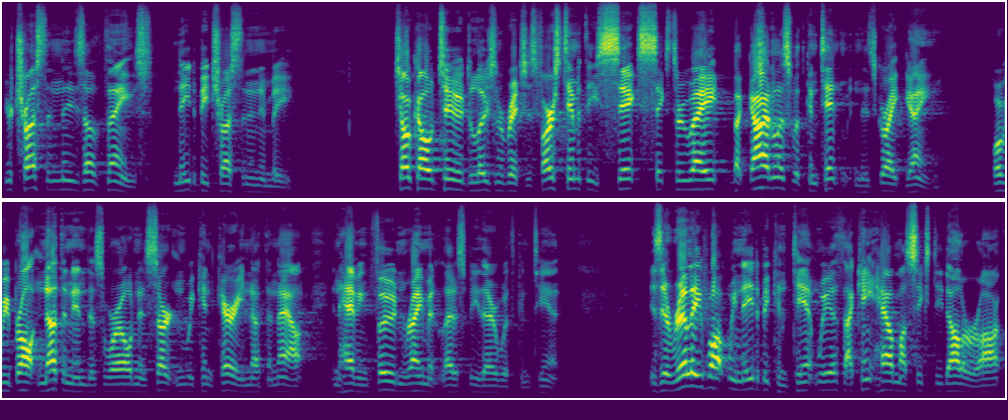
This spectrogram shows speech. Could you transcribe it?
You're trusting in these other things. Need to be trusting in me. Chokehold 2, delusion of riches. 1 Timothy 6, 6 through 8. But godliness with contentment is great gain. For we brought nothing into this world, and it's certain we can carry nothing out. And having food and raiment, let us be there with content. Is it really what we need to be content with? I can't have my $60 rock,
